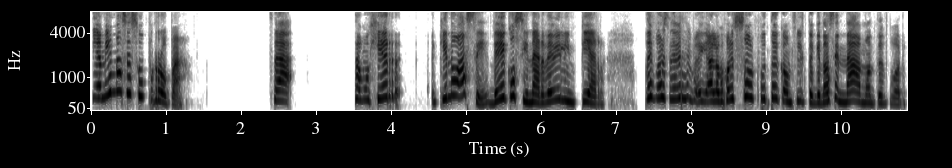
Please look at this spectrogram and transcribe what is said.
Y a mí me hace su ropa. O sea, esa mujer, ¿qué no hace? Debe cocinar, debe limpiar a lo mejor es un punto de conflicto, que no hacen nada Montefort.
